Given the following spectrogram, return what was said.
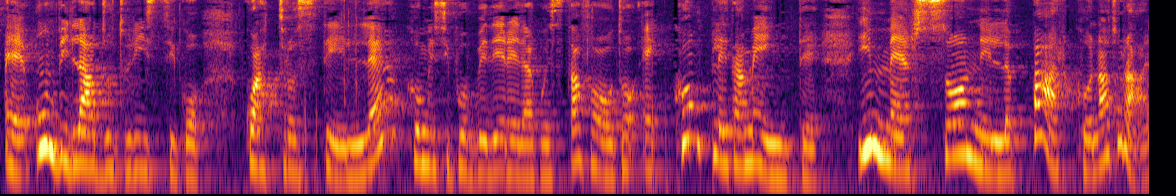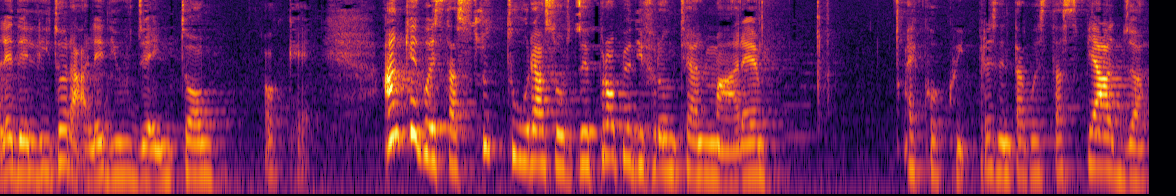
È un villaggio turistico 4 stelle, come si può vedere da questa foto, è completamente immerso nel parco naturale del litorale di Ugento. Ok. Anche questa struttura sorge proprio di fronte al mare. Ecco qui, presenta questa spiaggia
